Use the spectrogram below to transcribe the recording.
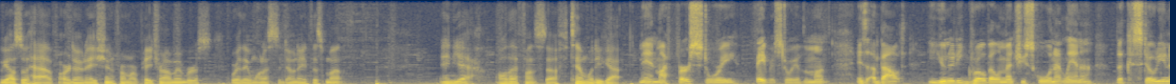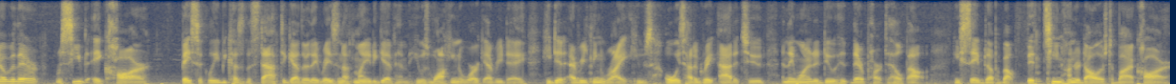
We also have our donation from our Patreon members where they want us to donate this month. And yeah, all that fun stuff. Tim, what do you got? Man, my first story, favorite story of the month, is about Unity Grove Elementary School in Atlanta. The custodian over there received a car basically because the staff together they raised enough money to give him. He was walking to work every day. He did everything right. He was always had a great attitude and they wanted to do his, their part to help out. He saved up about $1500 to buy a car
